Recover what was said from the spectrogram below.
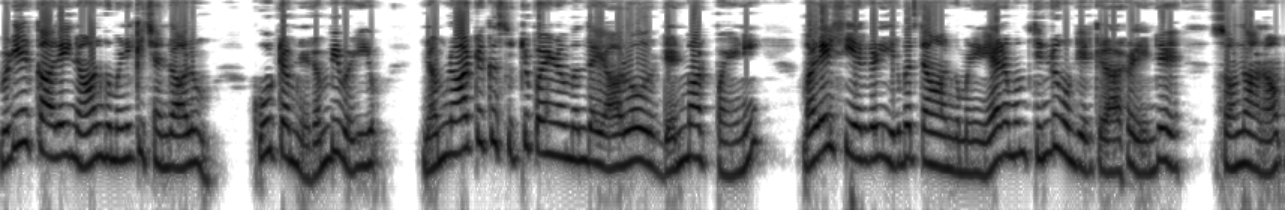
விடியற்காலை நான்கு மணிக்கு சென்றாலும் கூட்டம் நிரம்பி வழியும். நம் நாட்டுக்கு சுற்றுப்பயணம் வந்த யாரோ ஒரு டென்மார்க் பயணி மலேசியர்கள் இருபத்தி நான்கு மணி நேரமும் தின்று கொண்டிருக்கிறார்கள் என்று சொன்னானாம்.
